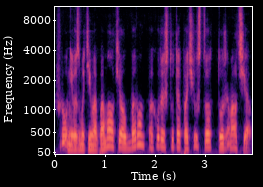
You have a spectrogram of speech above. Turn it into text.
Фрол невозмутимо помалкивал, барон, похоже, что-то почувствовал, тоже молчал.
